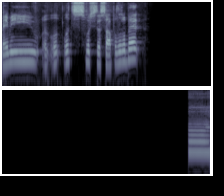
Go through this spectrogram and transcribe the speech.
Maybe let's switch this up a little bit. Hmm.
